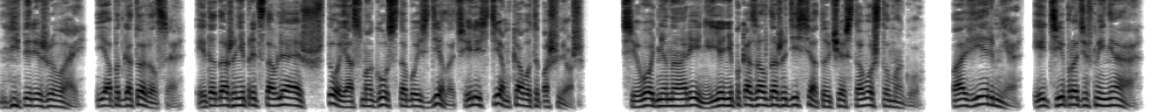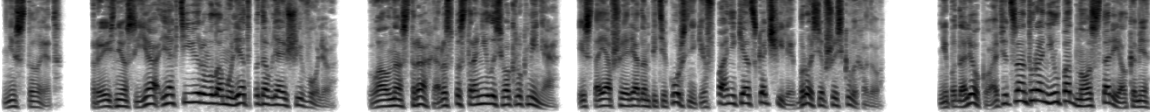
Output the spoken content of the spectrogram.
«Не переживай, я подготовился, и ты даже не представляешь, что я смогу с тобой сделать или с тем, кого ты пошлешь. Сегодня на арене я не показал даже десятую часть того, что могу. Поверь мне, идти против меня не стоит», — произнес я и активировал амулет, подавляющий волю. Волна страха распространилась вокруг меня, и стоявшие рядом пятикурсники в панике отскочили, бросившись к выходу. Неподалеку официант уронил поднос с тарелками,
